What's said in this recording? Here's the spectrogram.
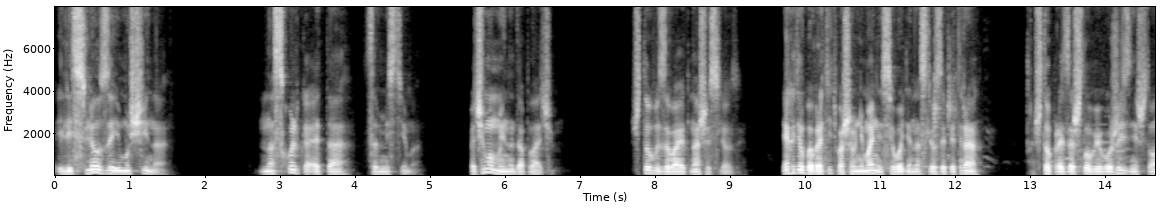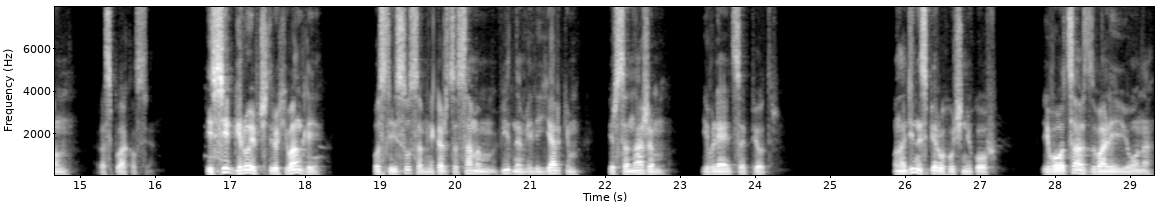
или слезы и мужчина, насколько это совместимо? Почему мы иногда плачем? Что вызывает наши слезы? Я хотел бы обратить ваше внимание сегодня на слезы Петра, что произошло в его жизни, что он расплакался. Из всех героев четырех Евангелий после Иисуса, мне кажется, самым видным или ярким персонажем является Петр. Он один из первых учеников. Его отца звали Иона.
